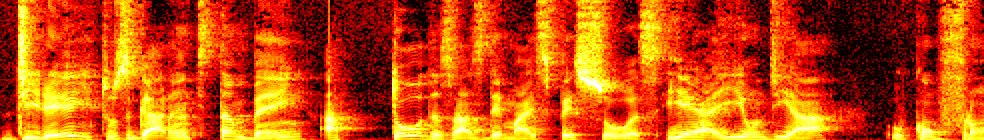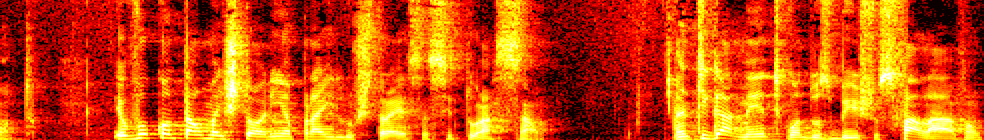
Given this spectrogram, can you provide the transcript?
direitos garante também a todas as demais pessoas, e é aí onde há o confronto. Eu vou contar uma historinha para ilustrar essa situação. Antigamente, quando os bichos falavam,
